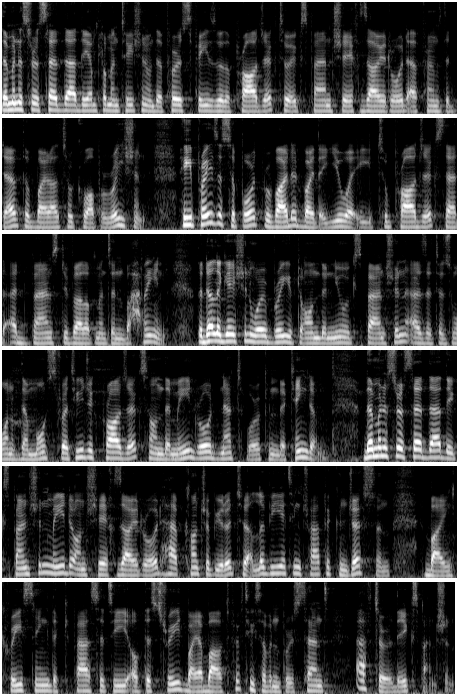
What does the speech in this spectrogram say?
The Minister said that the implementation of the first phase of the project to expand Sheikh Zayed Road affirms the depth of bilateral cooperation. He praised the support provided by the UAE to projects that advance development in Bahrain The delegation were briefed on the new expansion as it is one of the most strategic projects on the main road network in the kingdom. The minister said that the expansion made on Sheikh Zayed Road have contributed to alleviating traffic congestion by increasing the capacity of the street by about 57% after the expansion.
